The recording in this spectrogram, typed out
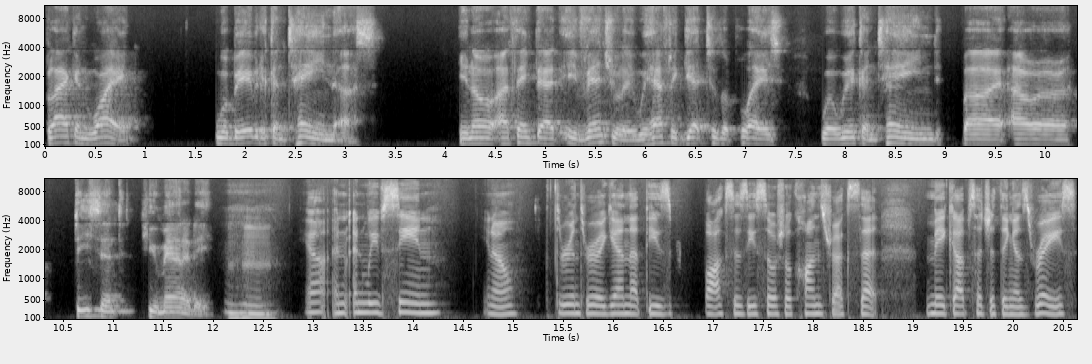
black and white, will be able to contain us. You know, I think that eventually we have to get to the place where we're contained by our decent humanity. Mm-hmm. Yeah, and and we've seen, you know, through and through again that these boxes, these social constructs that make up such a thing as race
